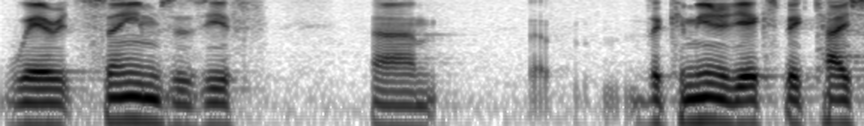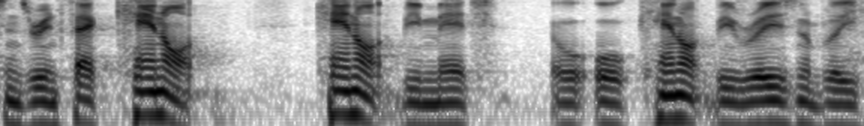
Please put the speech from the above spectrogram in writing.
where it seems as if um, the community expectations are in fact cannot, cannot be met or, or cannot be reasonably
